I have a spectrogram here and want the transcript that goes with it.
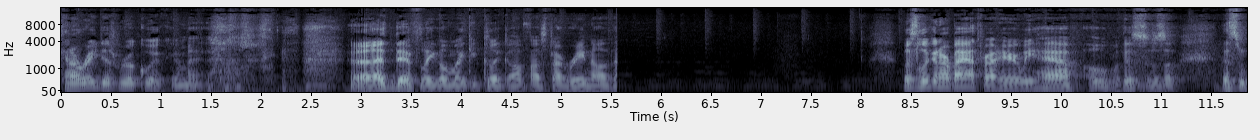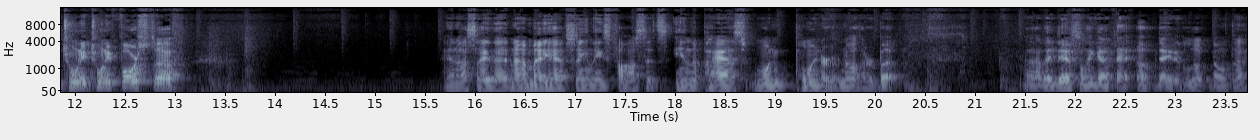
Can I read this real quick? uh, that's definitely gonna make you click off if I start reading all that. Let's look at our bath right here. We have, oh, this is a, this is some 2024 stuff. And I say that, and I may have seen these faucets in the past, one point or another, but uh, they definitely got that updated look, don't they?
